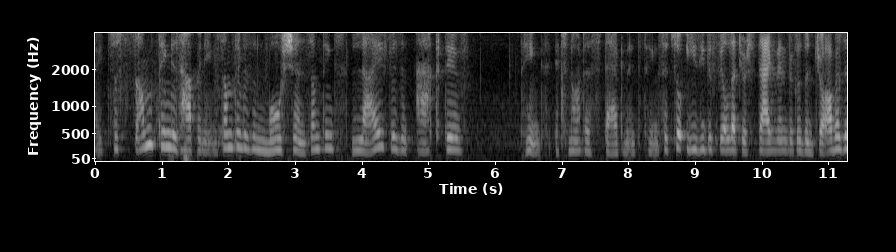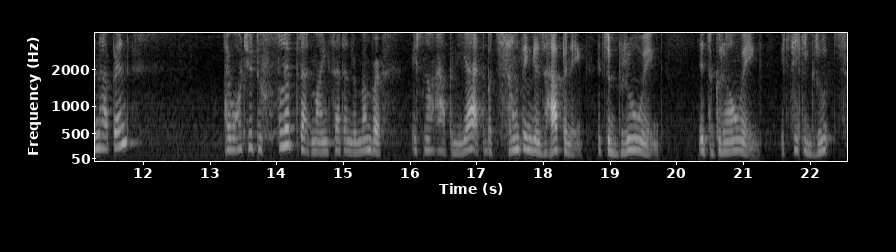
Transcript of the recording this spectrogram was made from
right? So something is happening. Something is in motion. Something life is an active thing. It's not a stagnant thing. So it's so easy to feel that you're stagnant because the job hasn't happened. I want you to flip that mindset and remember it's not happened yet but something is happening. It's brewing. It's growing. It's taking roots.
